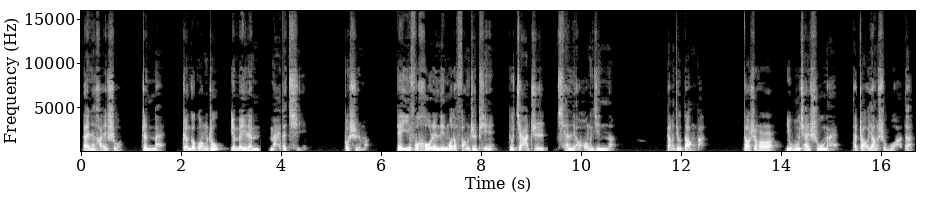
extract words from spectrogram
来人还说，真卖。整个广州也没人买得起，不是吗？连一幅后人临摹的仿制品都价值千两黄金呢。当就当吧，到时候你无钱赎买，它照样是我的。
